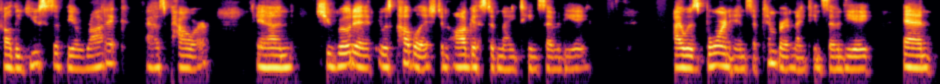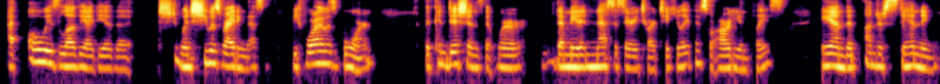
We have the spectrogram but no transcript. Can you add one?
called The Uses of the Erotic as Power. And she wrote it, it was published in August of 1978. I was born in September of 1978. And I always love the idea that she, when she was writing this, before I was born, the conditions that were that made it necessary to articulate this were already in place. And the understanding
